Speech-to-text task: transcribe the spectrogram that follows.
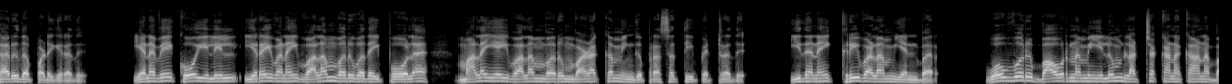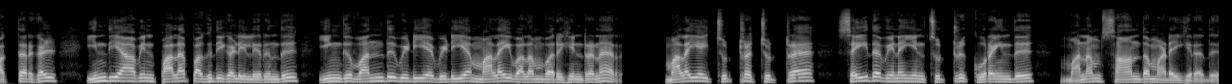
கருதப்படுகிறது. எனவே கோயிலில் இறைவனை வலம் வருவதைப் போல மலையை வலம் வரும் வழக்கம் இங்கு பிரசத்தி பெற்றது. இதனை கிரிவலம் என்பர். ஒவ்வொரு பௌர்ணமியிலும் லட்சக்கணக்கான பக்தர்கள் இந்தியாவின் பல பகுதிகளிலிருந்து இங்கு வந்து விடிய விடிய மலை வலம் வருகின்றனர். மலையைச் சுற்றச் சுற்ற செய்த வினையின் சுற்று குறைந்து மனம் சாந்தம் அடைகிறது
